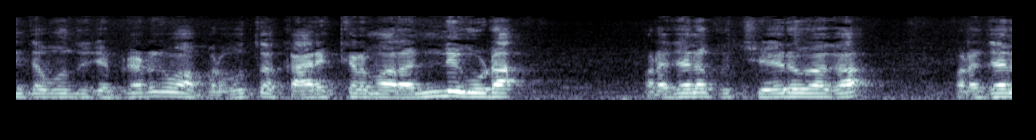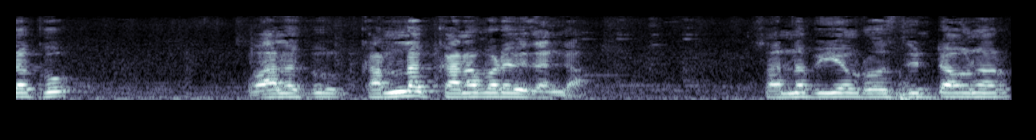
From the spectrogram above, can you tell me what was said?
ఇంతకుముందు చెప్పినట్టుగా మా ప్రభుత్వ కార్యక్రమాలన్నీ కూడా ప్రజలకు చేరువగా ప్రజలకు వాళ్ళకు కళ్ళకు కనబడే విధంగా సన్న బియ్యం రోజు తింటా ఉన్నారు.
